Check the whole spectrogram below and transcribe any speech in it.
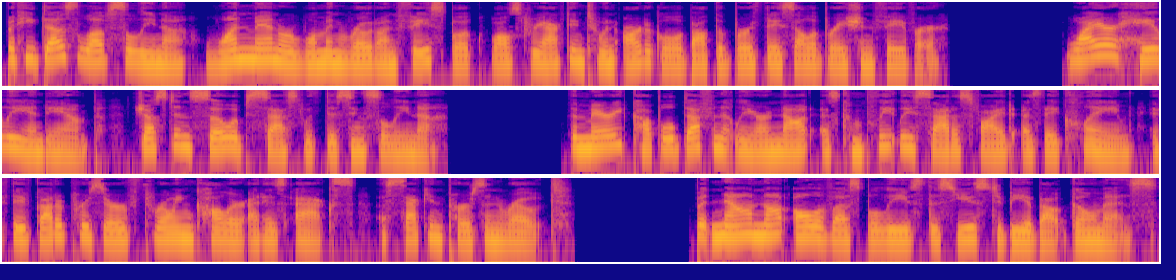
But he does love Selena, one man or woman wrote on Facebook whilst reacting to an article about the birthday celebration favor. Why are Hailey and Amp, Justin so obsessed with dissing Selena? The married couple definitely are not as completely satisfied as they claim if they've got to preserve throwing color at his ex, a second person wrote. But now not all of us believes this used to be about Gomez.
